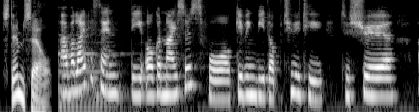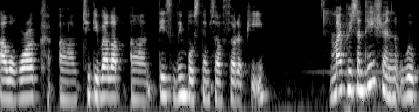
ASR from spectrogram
stem cell. I would like to thank the organizers for giving me the opportunity to share our work uh, to develop uh, this limbal stem cell therapy. My presentation will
